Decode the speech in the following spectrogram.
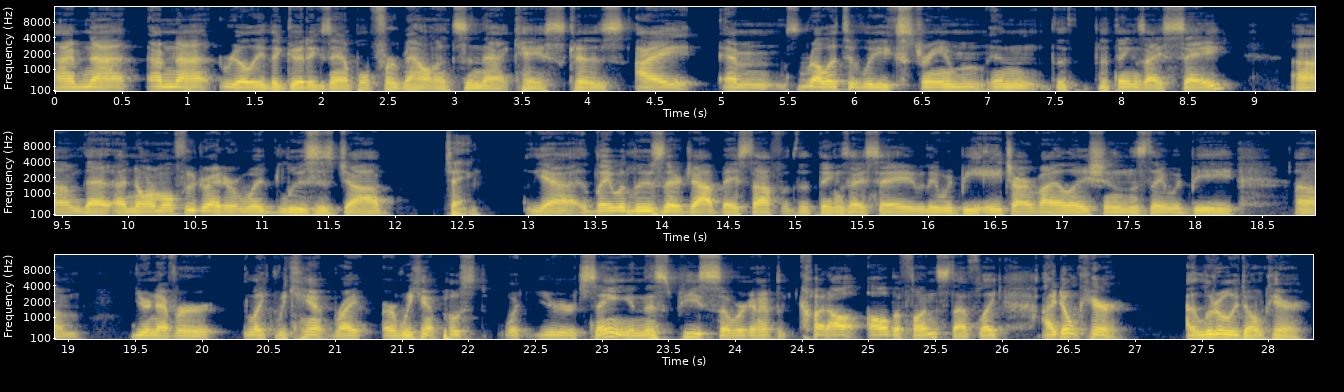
i'm not i'm not really the good example for balance in that case because i am relatively extreme in the, the things i say um, that a normal food writer would lose his job. Saying. Yeah, they would lose their job based off of the things I say. They would be HR violations. They would be, um, you're never like we can't write or we can't post what you're saying in this piece, so we're gonna have to cut out all the fun stuff. Like I don't care. I literally don't care.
